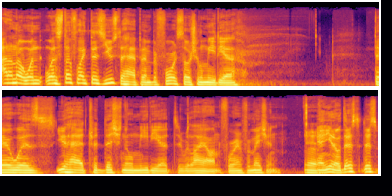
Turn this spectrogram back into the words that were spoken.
I don't know when when stuff like this used to happen before social media. There was you had traditional media to rely on for information, Yeah. and you know there's there's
